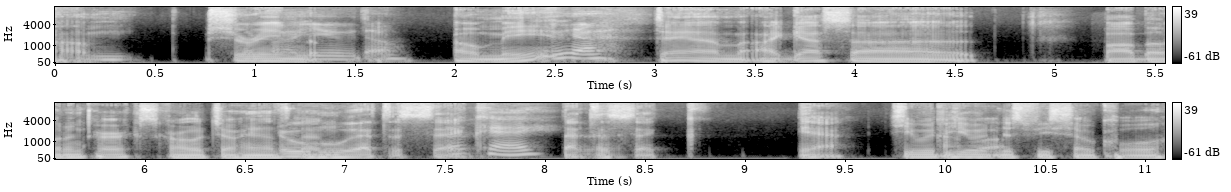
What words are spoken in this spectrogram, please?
Um, What about Shireen. you though? Oh, me? Yeah. Damn. I guess uh, Bob Odenkirk, Scarlett Johansson. Ooh, that's a sick. Okay. That's a sick. Yeah. he would. He would just be so cool.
